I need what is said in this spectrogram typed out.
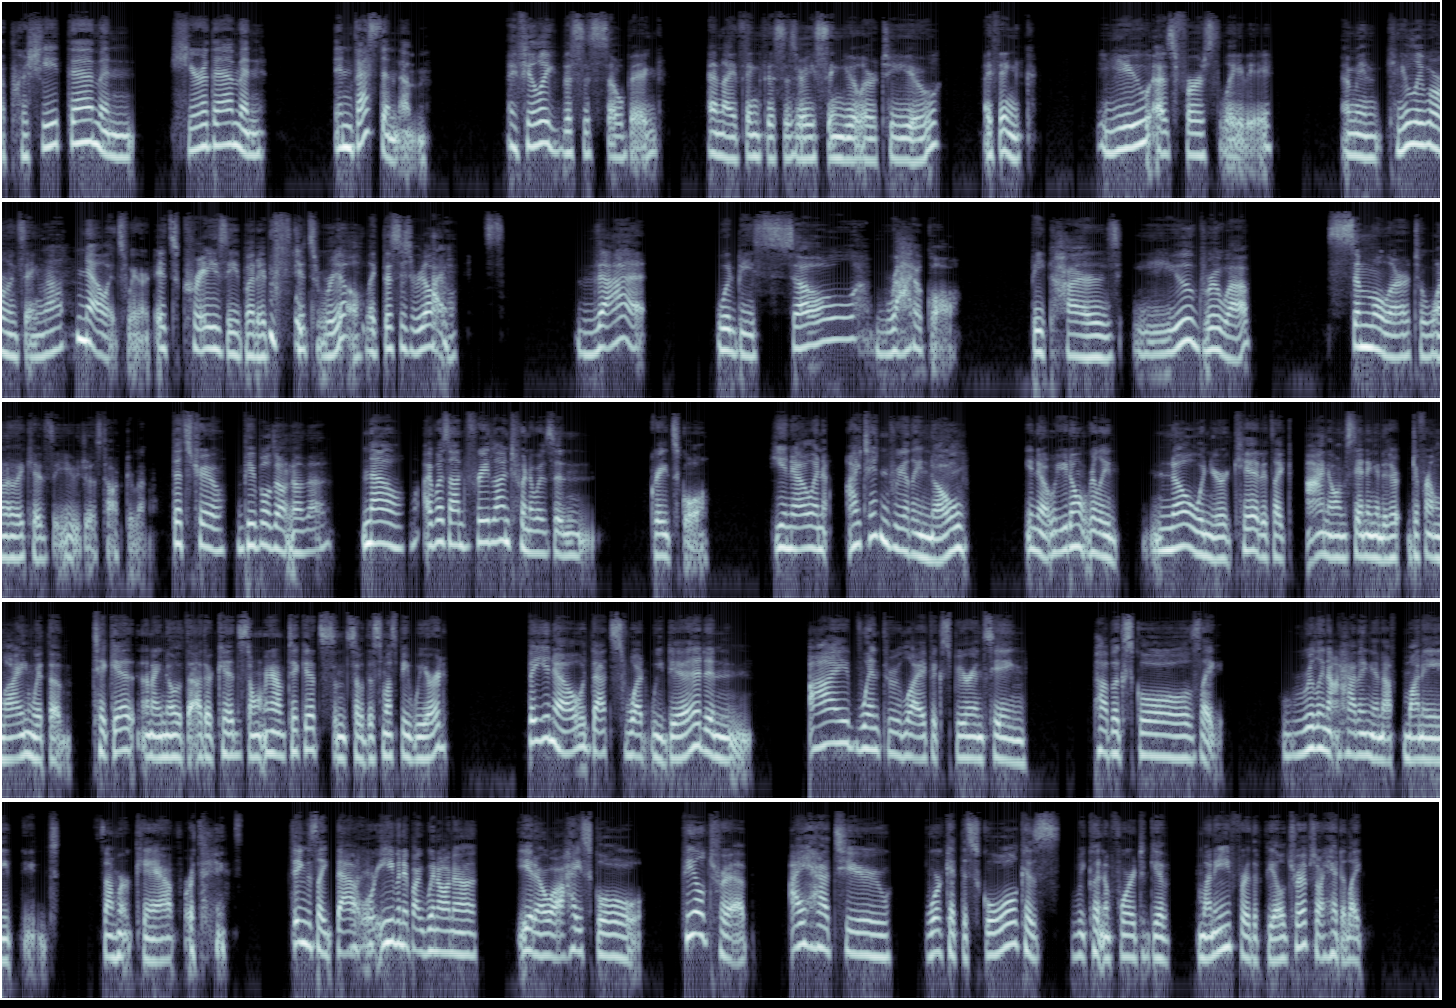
appreciate them and hear them and invest in them. I feel like this is so big. And I think this is very singular to you. I think you as first lady, I mean, can you believe a woman saying that? No, it's weird. It's crazy, but it's, it's real. Like this is real now. That would be so radical because you grew up similar to one of the kids that you just talked about. That's true. People don't know that. No, I was on free lunch when I was in grade school, you know, and I didn't really know, you know, you don't really know when you're a kid. It's like, I know I'm standing in a different line with a ticket and I know the other kids don't have tickets. And so this must be weird. But you know, that's what we did. And I went through life experiencing public schools, like really not having enough money, summer camp or things, things like that. Right. Or even if I went on a, you know, a high school field trip, I had to work at the school because we couldn't afford to give money for the field trip. So I had to like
